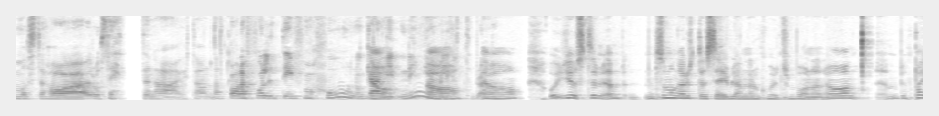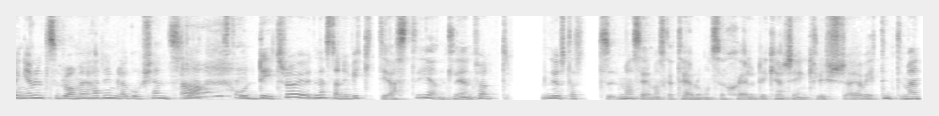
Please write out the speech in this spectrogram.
jag måste ha rosetterna utan att bara få lite information och Ja, guidning är väl jättebra. Ja. Och just det, så många ryttare säger ibland när de kommer ut från banan, ja poängen är väl inte så bra men jag hade himla god känsla. Ja, det. Och det tror jag är nästan det viktigaste egentligen. För att just att man säger att man ska tävla mot sig själv, det kanske är en klyscha, jag vet inte. Men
